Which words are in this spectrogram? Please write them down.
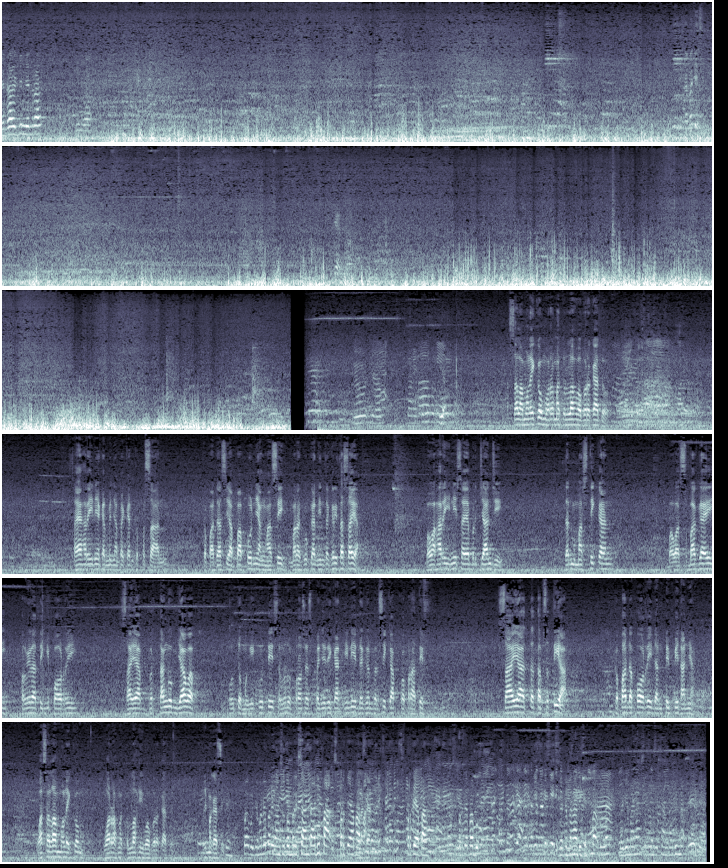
Jenderal izin jenderal. Jenderal. Assalamualaikum warahmatullahi wabarakatuh. Saya hari ini akan menyampaikan kepesan kepada siapa pun yang masih meragukan integritas saya bahwa hari ini saya berjanji dan memastikan bahwa sebagai perwira tinggi Polri saya bertanggung jawab untuk mengikuti seluruh proses penyidikan ini dengan bersikap kooperatif. Saya tetap setia kepada Polri dan pimpinannya. Wassalamualaikum warahmatullahi wabarakatuh. Terima kasih. Pak, bagaimana Pak dengan hasil pemeriksaan tadi Pak? Seperti apa Pak? Seperti apa? Seperti apa Bu? Ke tengah dikit boleh? Bagaimana pemeriksaan tadi Mbak?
